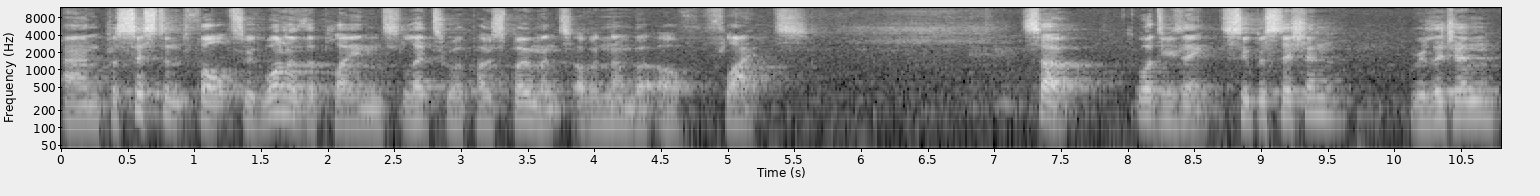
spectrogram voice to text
and persistent faults with one of the planes led to a postponement of a number of flights. So, what do you think? Superstition? Religion,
